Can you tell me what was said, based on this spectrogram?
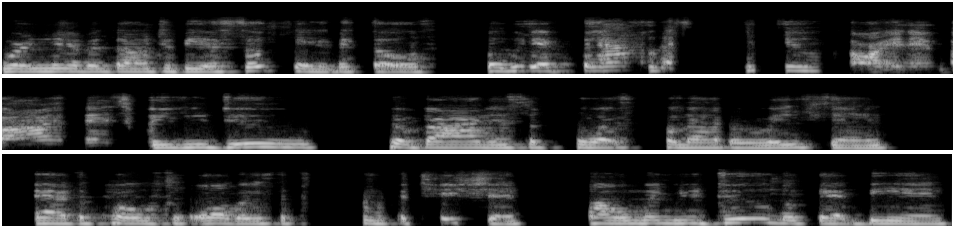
were never going to be associated with those. But we have found that if you are in environments where you do provide and support collaboration as opposed to always the competition. Um, when you do look at being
